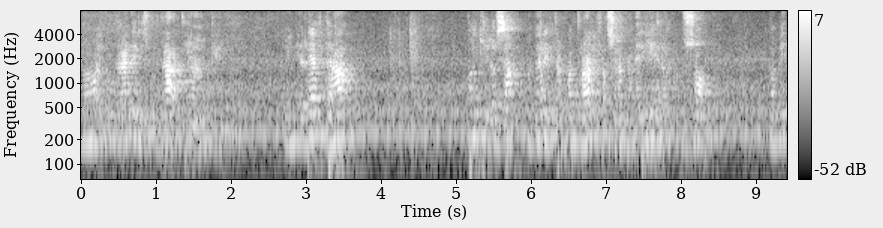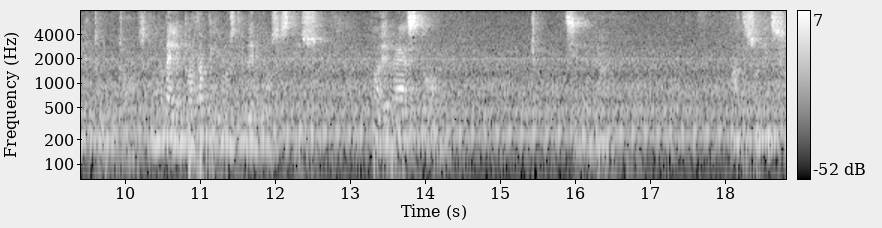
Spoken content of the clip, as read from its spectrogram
no? e con grandi risultati anche. Quindi in realtà, poi chi lo sa, magari tra quattro anni faccio la cameriera, non lo so, va bene tutto. Secondo me l'importante è che uno stia bene con se stesso. Poi il resto si vedrà. Sono messo?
